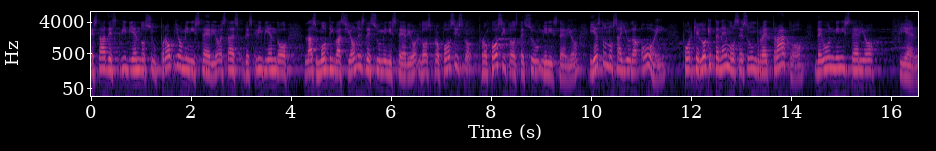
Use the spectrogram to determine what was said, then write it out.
está describiendo su propio ministerio, está describiendo las motivaciones de su ministerio, los propósitos, de su ministerio, y esto nos ayuda hoy porque lo que tenemos es un retrato de un ministerio fiel.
